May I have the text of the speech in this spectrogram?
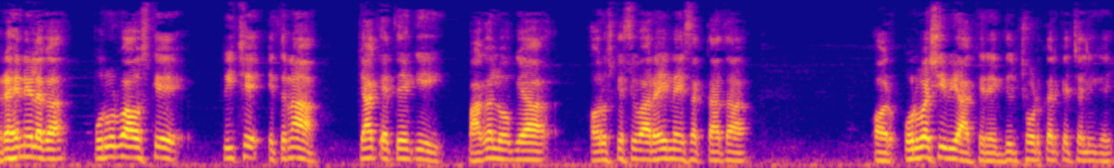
रहने लगा। पूर्वा उसके पीछे इतना, क्या कहते हैं कि पागल हो गया और उसके सिवा रह ही नहीं सकता था। और उर्वशी भी आखिर एक दिन छोड़ करके चली गई।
